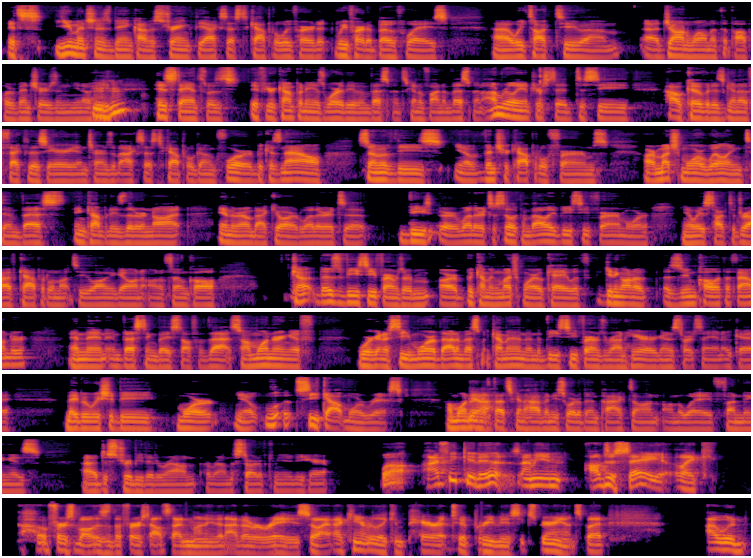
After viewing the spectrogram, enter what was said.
It's you mentioned as being kind of a strength, the access to capital. We've heard it we've heard it both ways. Uh, we talked to um, uh, John Wilmoth at Poplar Ventures, and you know he, mm-hmm. his stance was if your company is worthy of investment, it's going to find investment. I'm really interested to see how COVID is going to affect this area in terms of access to capital going forward, because now some of these you know venture capital firms are much more willing to invest in companies that are not in their own backyard, whether it's a V or whether it's a Silicon Valley VC firm or you know we just talked to Drive Capital not too long ago on, on a phone call. Those VC firms are are becoming much more okay with getting on a, a Zoom call with the founder and then investing based off of that. So I'm wondering if we're going to see more of that investment come in, and the VC firms around here are going to start saying, okay, maybe we should be more, you know, seek out more risk. I'm wondering yeah. if that's going to have any sort of impact on on the way funding is uh, distributed around around the startup community here. Well, I think it is. I mean, I'll just say, like, first of all, this is the first outside money that I've ever raised, so I, I can't really compare it to a previous experience. But I would,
